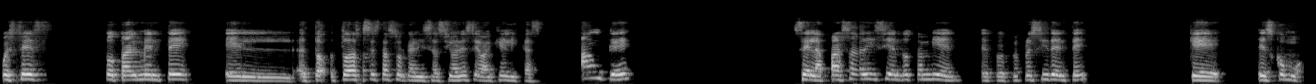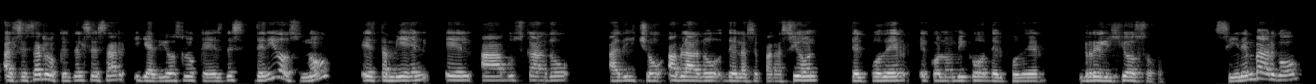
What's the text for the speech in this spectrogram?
pues es totalmente el, to, todas estas organizaciones evangélicas, aunque se la pasa diciendo también el propio presidente que es como al César lo que es del César y a Dios lo que es de, Dios, ¿no? Eh, también él ha buscado, ha dicho, ha hablado de la separación del poder económico del poder religioso. Sin embargo,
